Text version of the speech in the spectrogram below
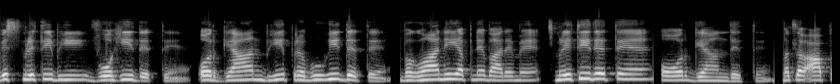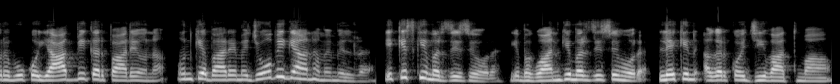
विस्मृति भी वो ही देते हैं और ज्ञान भी प्रभु ही देते हैं। भगवान ही अपने बारे में स्मृति देते हैं और ज्ञान देते हैं। मतलब आप प्रभु को याद भी कर पा रहे हो ना, उनके बारे में जो भी ज्ञान हमें मिल रहा है, ये किसकी मर्ज़ी से हो रहा है? ये भगवान की मर्ज़ी से हो रहा है। लेकिन अगर कोई जीवात्मा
